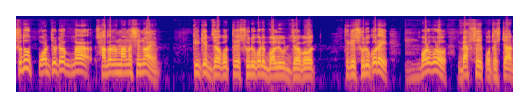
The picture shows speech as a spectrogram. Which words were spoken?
শুধু পর্যটক বা সাধারণ মানুষই নয় ক্রিকেট জগৎ থেকে শুরু করে বলিউড জগৎ থেকে শুরু করে বড় বড় ব্যবসায়ী প্রতিষ্ঠান,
